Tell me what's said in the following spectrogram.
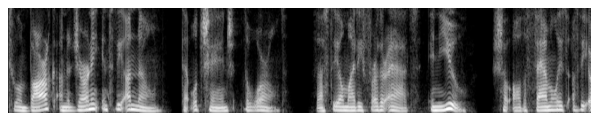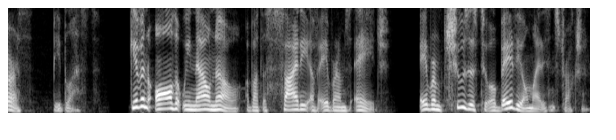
to embark on a journey into the unknown that will change the world. Thus the Almighty further adds, In you shall all the families of the earth be blessed. Given all that we now know about the society of Abram's age, Abram chooses to obey the Almighty's instruction,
